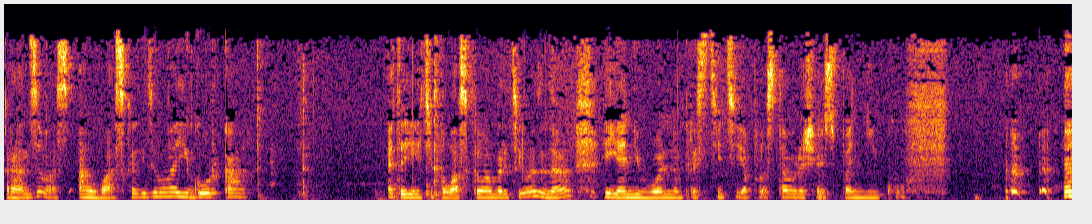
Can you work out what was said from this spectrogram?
Рад за вас. А у вас как дела, Егорка? Это я типа ласково обратилась, да? И я невольно, простите, я просто обращаюсь по нику.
